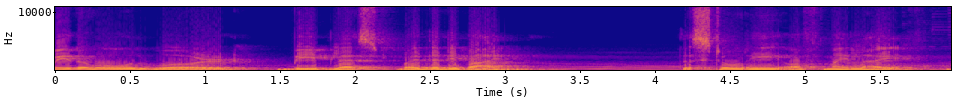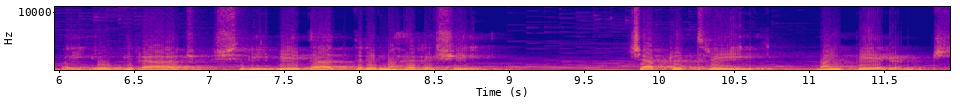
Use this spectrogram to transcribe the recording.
May the whole world be blessed by the divine. The story of my life by Yogiraj Sri Vethathiri Maharishi. Chapter 3 My Parents.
